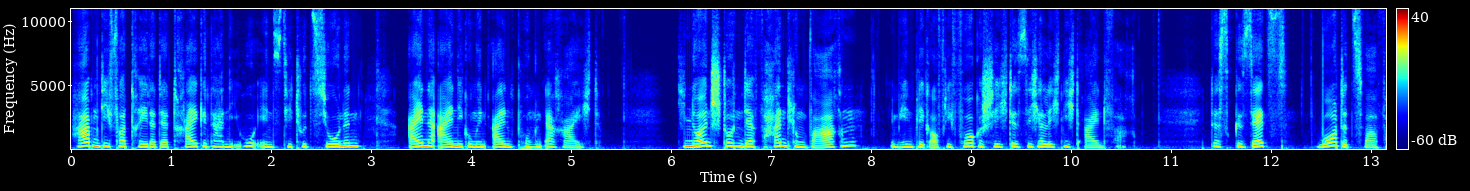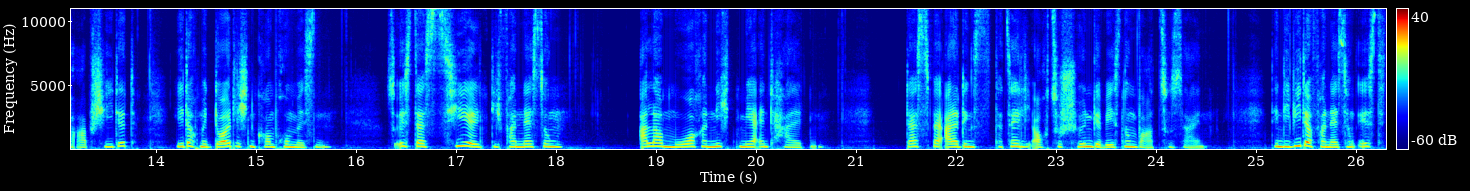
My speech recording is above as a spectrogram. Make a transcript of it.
haben die Vertreter der drei genannten EU-Institutionen eine Einigung in allen Punkten erreicht. Die neun Stunden der Verhandlung waren, im Hinblick auf die Vorgeschichte, sicherlich nicht einfach. Das Gesetz wurde zwar verabschiedet, jedoch mit deutlichen Kompromissen. So ist das Ziel, die Vernässung aller Moore nicht mehr enthalten. Das wäre allerdings tatsächlich auch zu schön gewesen, um wahr zu sein. Denn die Wiedervernässung ist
